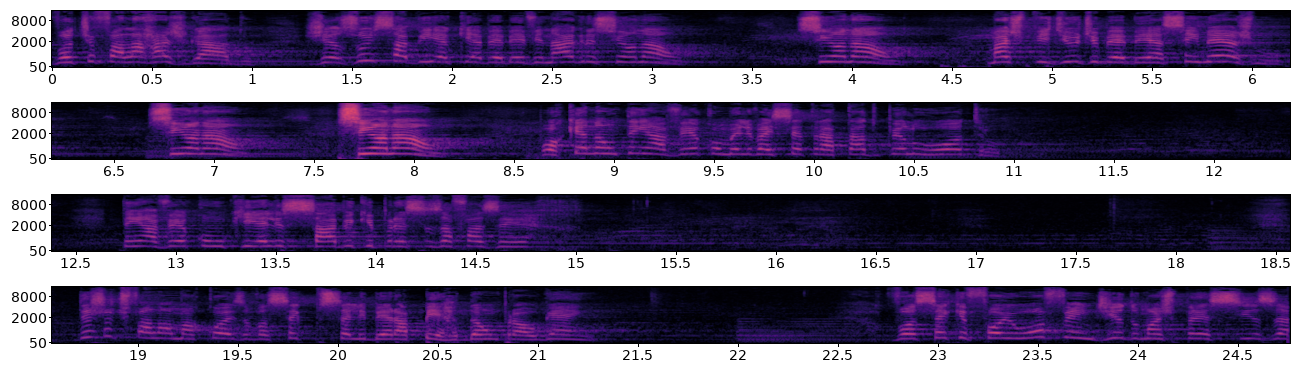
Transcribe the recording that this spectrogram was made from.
Vou te falar rasgado. Jesus sabia que ia beber vinagre, sim ou não? Sim ou não? Mas pediu de beber assim mesmo? Sim ou não? Sim ou não? Porque não tem a ver como ele vai ser tratado pelo outro. Tem a ver com o que ele sabe que precisa fazer. Deixa eu te falar uma coisa, você que precisa liberar perdão para alguém. Você que foi o ofendido, mas precisa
